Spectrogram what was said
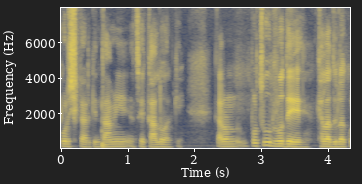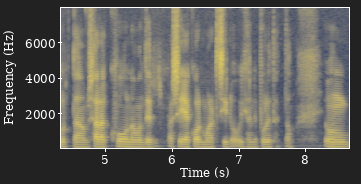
পরিষ্কার কিন্তু আমি হচ্ছে কালো আর কি। কারণ প্রচুর রোদে খেলাধুলা করতাম সারাক্ষণ আমাদের পাশে একর মাঠ ছিল ওইখানে পড়ে থাকতাম এবং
